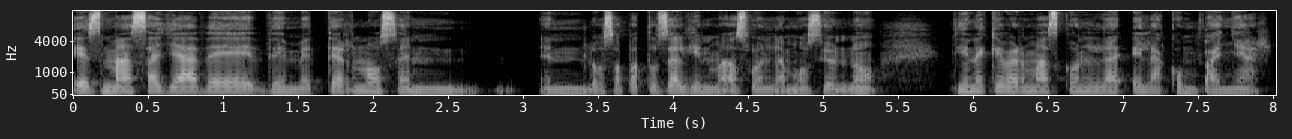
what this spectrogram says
es más allá de, meternos en, los zapatos de alguien más o en la emoción, no, tiene que ver más con el acompañar.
